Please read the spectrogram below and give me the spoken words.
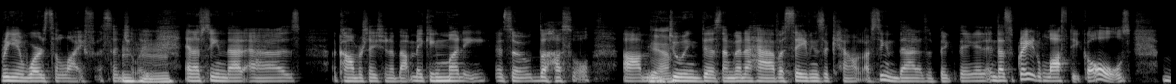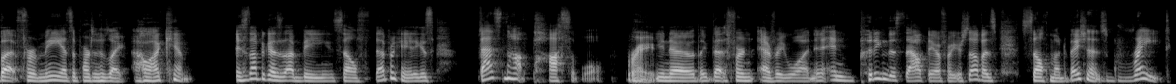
bringing words to life essentially. Mhm. And I've seen that as a conversation about making money. And so the hustle, um, Yeah. doing this, I'm going to have a savings account. I've seen that as a big thing. And, and that's great, lofty goals. But for me, as a person who's like, oh, I can't, it's not because I'm being self deprecating, it's that's not possible Right. you know like that's for everyone and, and putting this out there for yourself as self-motivation is great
